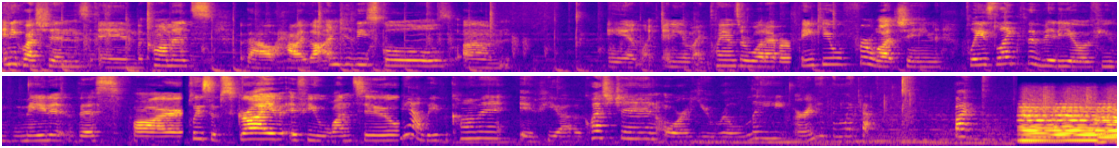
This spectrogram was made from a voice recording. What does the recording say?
any questions in the comments about how I got into these schools, um, and like any of my plans or whatever. Thank you for watching. Please like the video if you've made it this far. Please subscribe if you want to. Yeah, leave a comment if you have a question or you relate or anything like that. Bye.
